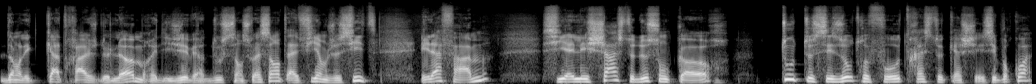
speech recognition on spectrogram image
dans Les quatre âges de l'homme, rédigé vers 1260, affirme, je cite, Et la femme, si elle est chaste de son corps, toutes ces autres fautes restent cachées. C'est pourquoi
